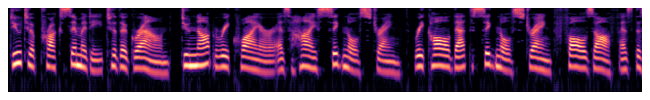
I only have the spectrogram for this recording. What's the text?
due to proximity to the ground, do not require as high signal strength recall that signal strength falls off as the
